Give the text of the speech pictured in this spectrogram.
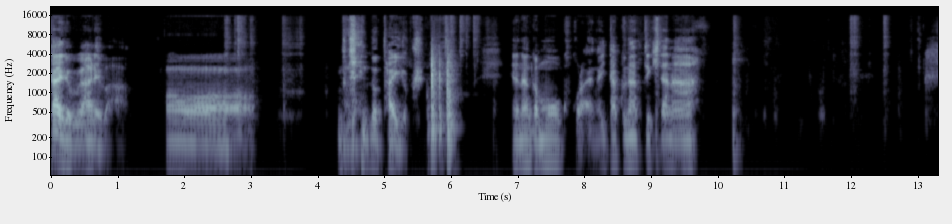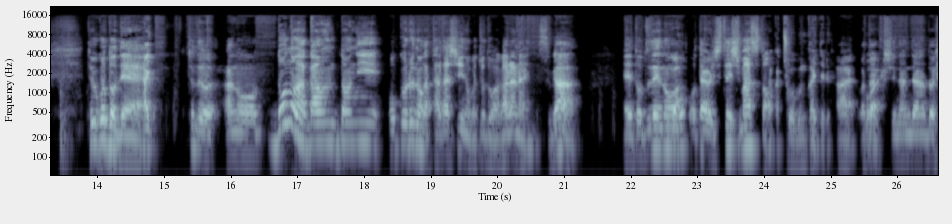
体力があれば。ああ。無限の体力。いや、なんかもう、ここら辺が痛くなってきたな。ということで、はい。ちょっと、あの、どのアカウントに送るのが正しいのかちょっとわからないんですが、えー突然のお便り失礼しますとなん。か長文書いてる。はい私、なんであの時、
